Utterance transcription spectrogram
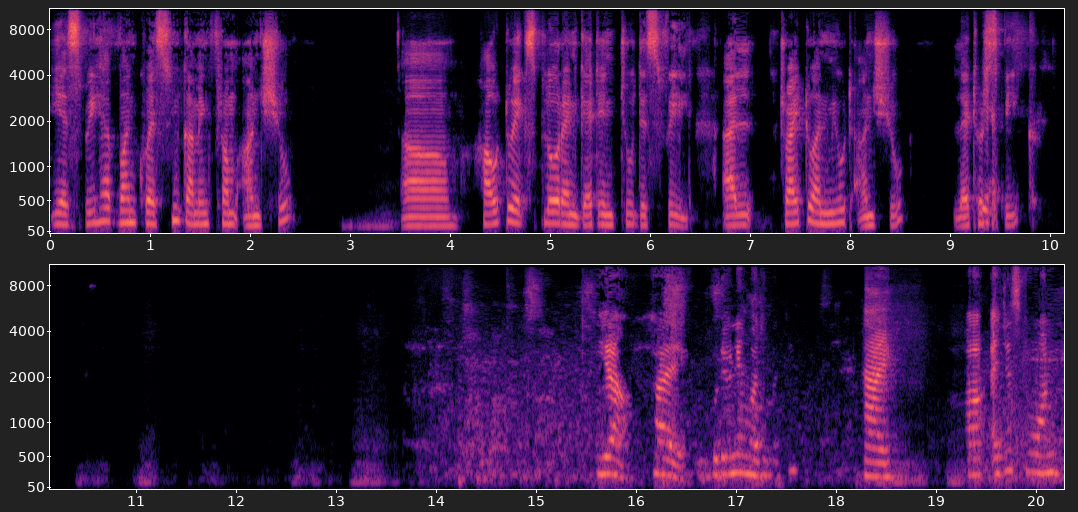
Yes, we have one question coming from Anshu. Uh, how to explore and get into this field? I'll try to unmute Anshu. Let her yes. speak. Yeah, hi. Good evening, Madhumathi. Hi. Uh, I just want,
